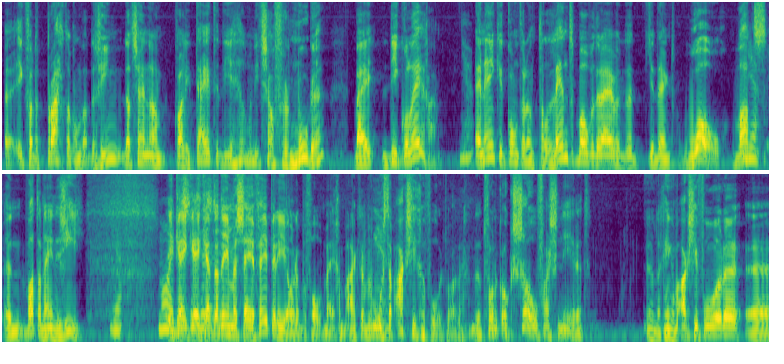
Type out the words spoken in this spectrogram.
uh, ik vond het prachtig om dat te zien. Dat zijn dan kwaliteiten die je helemaal niet zou vermoeden bij die collega. Ja. En één keer komt er een talent bovendrijven dat je denkt: wow, wat, een, wat een energie. Ja. Ik, dus ik, heb dat in mijn CFV-periode bijvoorbeeld meegemaakt. Er moest er actie gevoerd worden. Dat vond ik ook zo fascinerend. En dan gingen we actie voeren. Uh,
